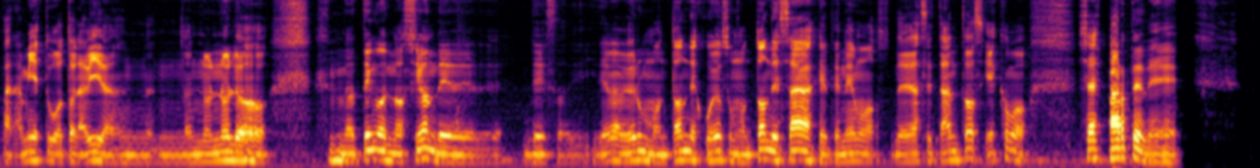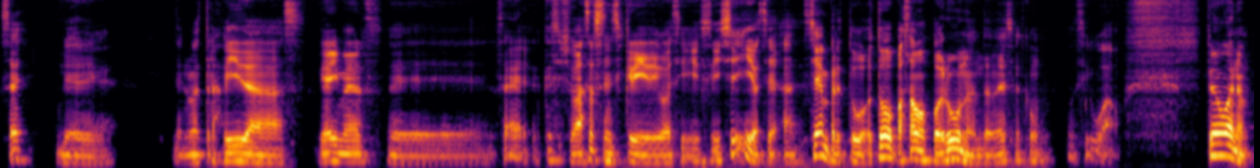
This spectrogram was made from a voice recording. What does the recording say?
para mí estuvo toda la vida. No, no, lo, no tengo noción de, eso. Y debe haber un montón de juegos, un montón de sagas que tenemos desde hace tantos y es como, ya es parte de, de, de nuestras vidas gamers, qué sé yo, Assassin's Creed, digo así, sí, sí, o sea, siempre tuvo, todos pasamos por uno, ¿entendés? Es como así, wow. Pero bueno,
